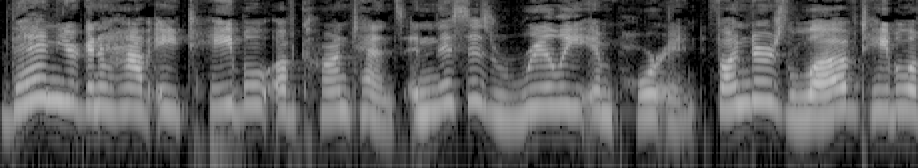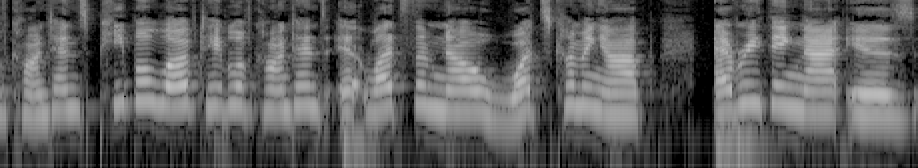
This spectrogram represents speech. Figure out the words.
Then you're going to have a table of contents. And this is really important. Funders love table of contents. People love table of contents. It lets them know what's coming up, everything that is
